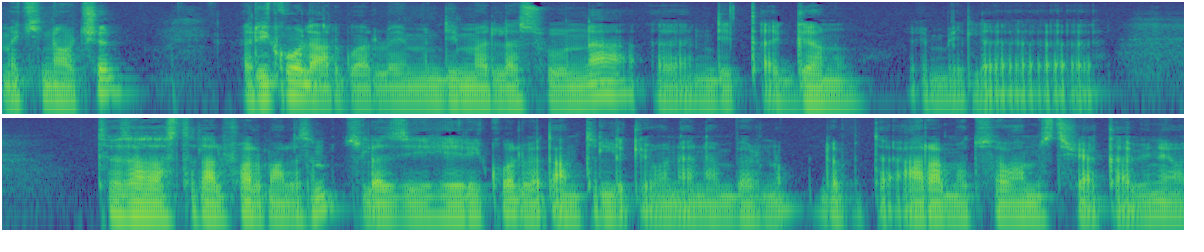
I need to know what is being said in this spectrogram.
መኪናዎችን recall አድርጓል ወይም እንዲመለሱ እና እንዲጠገኑ የሚል ትእዛዝ አስተላልፏል ማለት ነው። ስለዚህ ይሄ recall በጣም ትልቅ የሆነ number ነው። አራት መቶ ሰባ አምስት ሺህ አካባቢ ነው።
